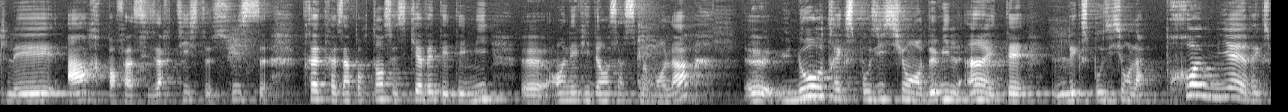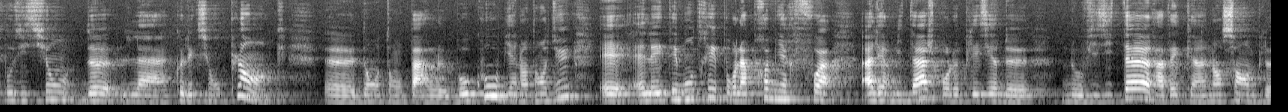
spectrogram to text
Klee, Harp, enfin ces artistes suisses très très importants. C'est ce qui avait été mis en évidence à ce moment-là. Euh, une autre exposition en 2001 était l'exposition, la première exposition de la collection Planck, euh, dont on parle beaucoup, bien entendu. Et elle a été montrée pour la première fois à l'Ermitage pour le plaisir de nos visiteurs avec un ensemble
